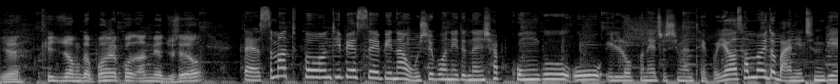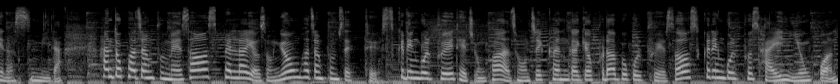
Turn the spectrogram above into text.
예 퀴즈 정답 보낼 곳 안내해 주세요. 네, 스마트폰 TBS 앱이나 50원이 드는 샵 0951로 보내주시면 되고요. 선물도 많이 준비해 놨습니다. 한독 화장품에서 스펠라 여성용 화장품 세트, 스크린 골프의 대중화, 정직한 가격 브라보 골프에서 스크린 골프 4인 이용권,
